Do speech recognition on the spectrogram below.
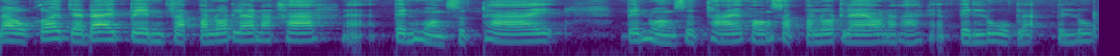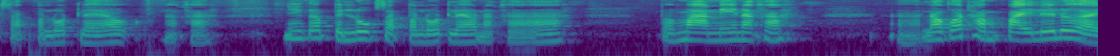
เราก็จะได้เป็นสับปะรดแล้วนะคะนะเป็นห่วงสุดท้าย เป็นห่วงสุดท้ายของสับปะรดแล้วนะคะ เป็นลูกแล้วเป็นลูกสับปะรดแล้วนะคะ นี่ก็เป็นลูกสับปะรดแล้วนะคะ ประมาณนี้นะคะเราก็ทำไปเรื่อย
